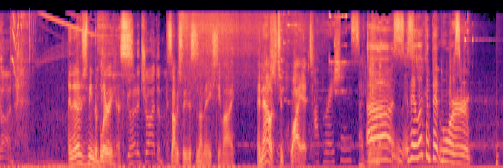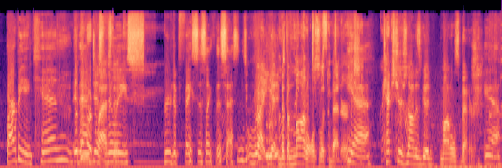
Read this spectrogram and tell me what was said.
Done. And I don't just mean the blurriness, Go ahead and try them. because obviously this is on the HDMI, and now it's too quiet. Operations? Uh, they look a bit more Barbie and Ken bit than just plastic. really screwed up faces like the Assassin's Right, yeah, but the models look better. Yeah. Texture's not as good, models better. Yeah.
